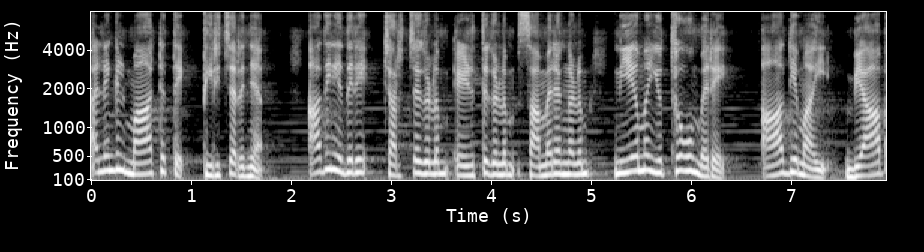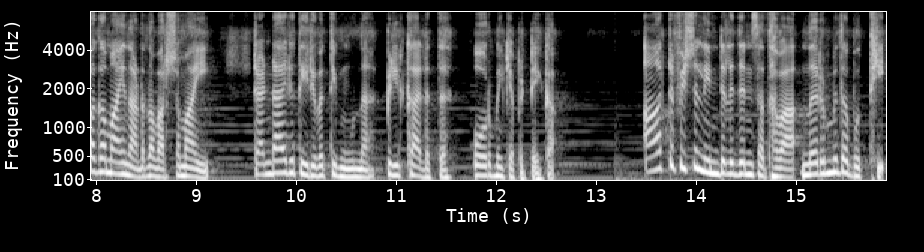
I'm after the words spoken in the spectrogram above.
അല്ലെങ്കിൽ മാറ്റത്തെ തിരിച്ചറിഞ്ഞ് അതിനെതിരെ ചർച്ചകളും എഴുത്തുകളും സമരങ്ങളും നിയമയുദ്ധവും വരെ ആദ്യമായി വ്യാപകമായി നടന്ന വർഷമായി രണ്ടായിരത്തി ഇരുപത്തി മൂന്ന് പിൽക്കാലത്ത് ഓർമ്മിക്കപ്പെട്ടേക്കാം. ആർട്ടിഫിഷ്യൽ ഇന്റലിജൻസ് അഥവാ നിർമ്മിത ബുദ്ധി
